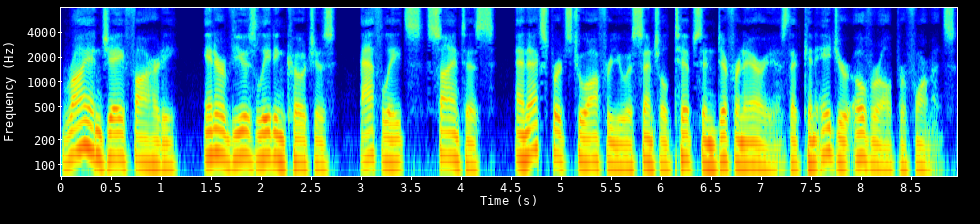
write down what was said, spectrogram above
Ryan J. Flaherty, interviews leading coaches, athletes, scientists, and experts to offer you essential tips in different areas that can aid your overall performance.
